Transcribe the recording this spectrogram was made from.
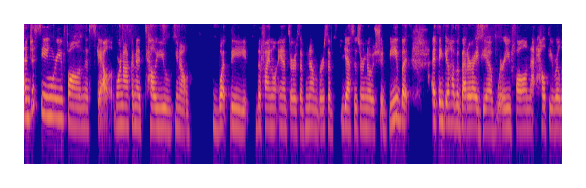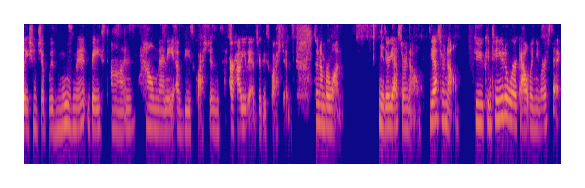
and just seeing where you fall on this scale. We're not going to tell you, you know, what the the final answers of numbers of yeses or nos should be but i think you'll have a better idea of where you fall in that healthy relationship with movement based on how many of these questions or how you answer these questions. So number one either yes or no. Yes or no. Do you continue to work out when you are sick?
